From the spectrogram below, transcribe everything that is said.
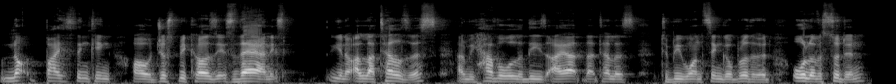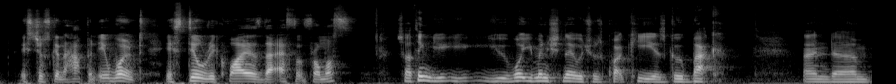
Not by thinking, oh, just because it's there and it's, you know, Allah tells us, and we have all of these ayat that tell us to be one single brotherhood, all of a sudden, it's just going to happen. It won't. It still requires that effort from us. So I think you, you, you what you mentioned there, which was quite key, is go back, and um,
